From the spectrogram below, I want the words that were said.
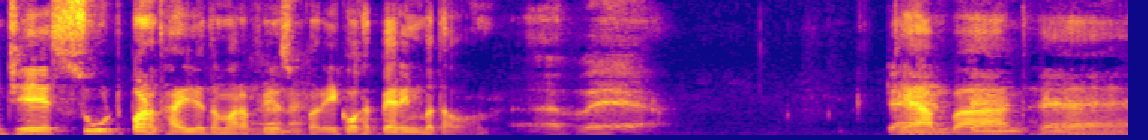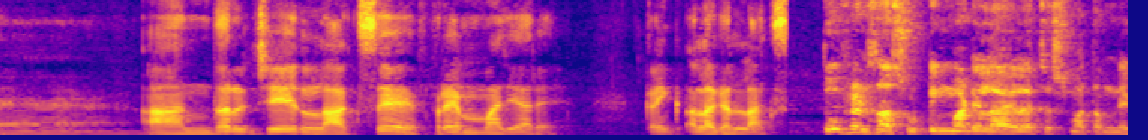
જે સૂટ પણ થાય છે તમારા ફેસ પર એક વખત પહેરીને બતાવો. અરે. ક્યા બાત હે? આ અંદર જે લાગશે ફ્રેમમાં જ્યારે કંઈક અલગ જ લાગશે. તો ફ્રેન્ડ્સ આ શૂટિંગ માટે લાવેલા ચશ્મા તમને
